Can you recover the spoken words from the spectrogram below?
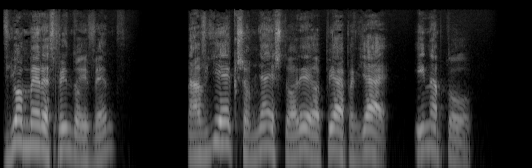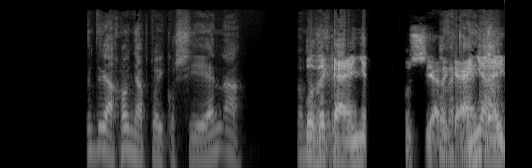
δύο μέρες πριν το event, να βγει έξω μια ιστορία η οποία, παιδιά, είναι από το. Είναι τρία χρόνια από το 21. Το 19. Ουσία, Το 19-20,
